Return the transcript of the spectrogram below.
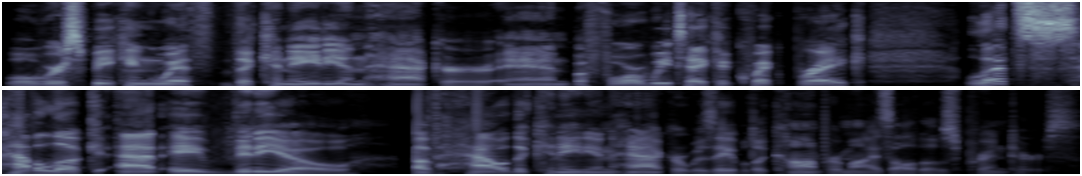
Well, we're speaking with the Canadian hacker. And before we take a quick break, let's have a look at a video of how the Canadian hacker was able to compromise all those printers.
